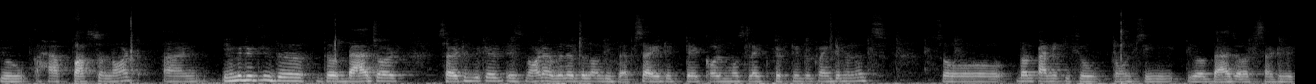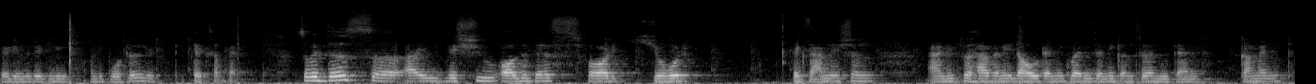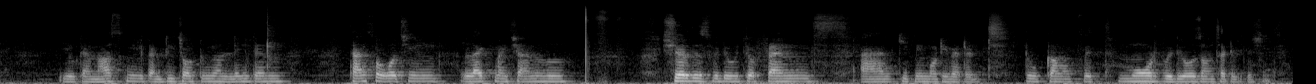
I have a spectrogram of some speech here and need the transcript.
you have passed or not. And immediately the the badge or certificate is not available on the website. It take almost like 15 to 20 minutes so don't panic if you don't see your badge or certificate immediately on the portal. It, it takes some time. So with this, uh, I wish you all the best for your examination. And if you have any doubt, any queries, any concern, you can comment, you can ask me, you can reach out to me on LinkedIn. Thanks for watching. Like my channel, share this video with your friends, and keep me motivated to come up with more videos on certifications.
